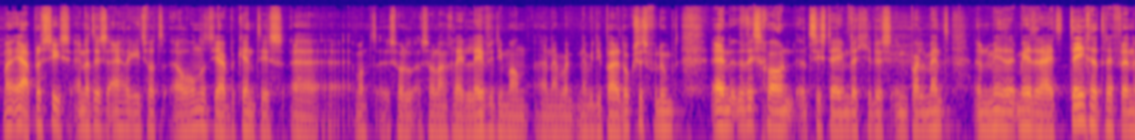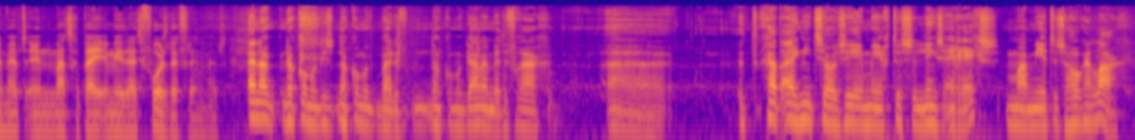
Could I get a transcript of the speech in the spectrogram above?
maar ja, precies. En dat is eigenlijk iets wat al honderd jaar bekend is. Uh, want zo, zo, lang geleden leefde die man, uh, naar, naar wie die paradox is vernoemd. En dat is gewoon het systeem dat je dus in het parlement een meerderheid tegen het referendum hebt... en in de maatschappij een meerderheid voor het referendum hebt. En dan, dan, kom, ik dus, dan, kom, ik bij de, dan kom ik daarmee met de vraag... het gaat eigenlijk niet zozeer meer tussen links en rechts, maar meer tussen hoog en laag.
